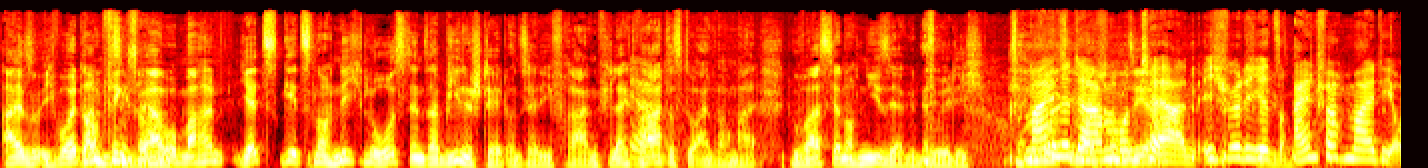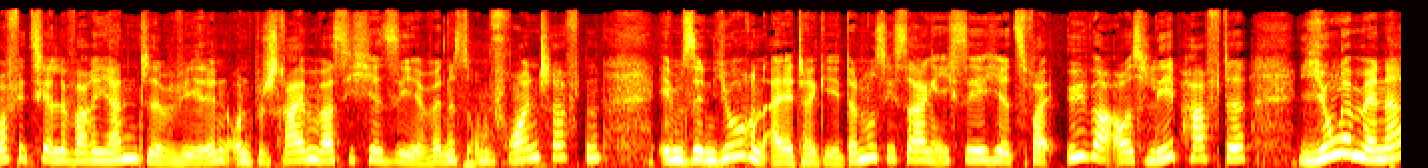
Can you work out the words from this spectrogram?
also ich wollte Wann auch ein bisschen fing's an? Werbung machen. Jetzt geht's noch nicht los, denn Sabine stellt uns ja die Fragen. Vielleicht Ja. wartest du einfach mal. Du warst ja noch nie sehr geduldig. Meine Damen und Herren, ich würde jetzt einfach mal die offizielle Variante wählen und beschreiben, was ich hier sehe. Wenn es um Freundschaften im Seniorenalter geht, dann muss ich sagen, ich sehe hier zwei überaus lebhafte junge Männer,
